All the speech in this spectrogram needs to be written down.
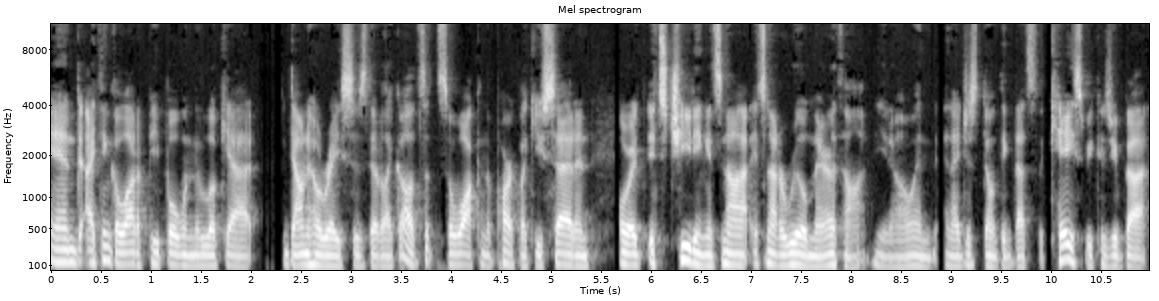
And I think a lot of people, when they look at downhill races, they're like, "Oh, it's, it's a walk in the park," like you said, and or it, it's cheating. It's not. It's not a real marathon, you know. And and I just don't think that's the case because you've got,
